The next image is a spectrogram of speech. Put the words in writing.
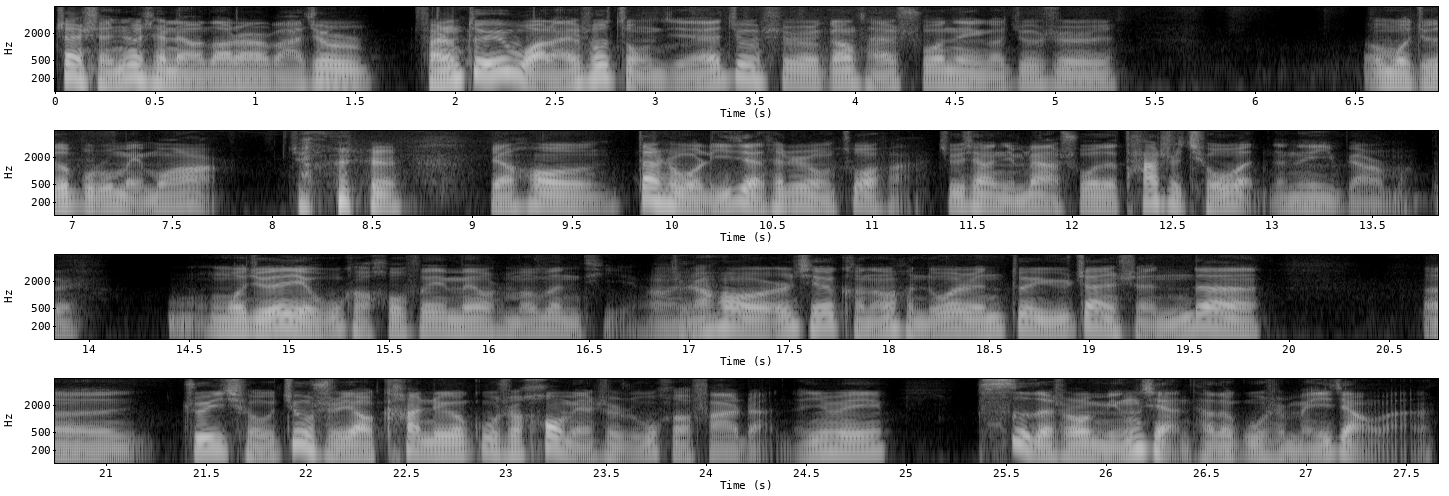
战神就先聊到这儿吧。就是反正对于我来说，总结就是刚才说那个，就是呃我觉得不如美墨二，就是然后，但是我理解他这种做法，就像你们俩说的，他是求稳的那一边嘛。对，我觉得也无可厚非，没有什么问题啊。然后，而且可能很多人对于战神的呃追求，就是要看这个故事后面是如何发展的。因为四的时候，明显他的故事没讲完，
